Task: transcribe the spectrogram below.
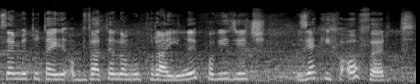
Chcemy tutaj obywatelom Ukrainy powiedzieć, z jakich ofert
